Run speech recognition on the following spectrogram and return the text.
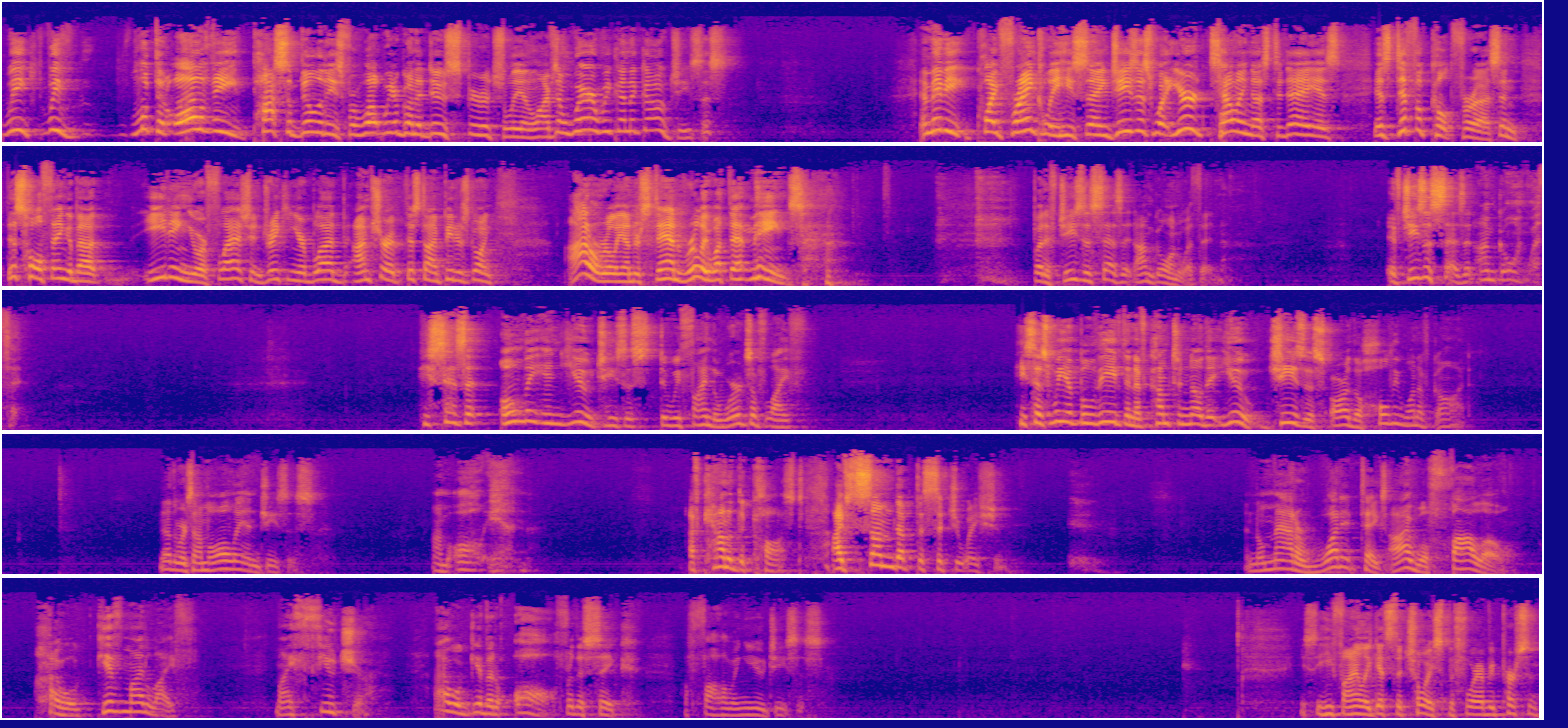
we, we've looked at all of the possibilities for what we're going to do spiritually in lives. And where are we going to go, Jesus? And maybe, quite frankly, he's saying, Jesus, what you're telling us today is, is difficult for us. And this whole thing about eating your flesh and drinking your blood, I'm sure at this time Peter's going, I don't really understand really what that means. but if Jesus says it, I'm going with it. If Jesus says it, I'm going with it. He says that only in you, Jesus, do we find the words of life. He says, We have believed and have come to know that you, Jesus, are the Holy One of God. In other words, I'm all in, Jesus. I'm all in. I've counted the cost, I've summed up the situation. And no matter what it takes, I will follow. I will give my life my future. I will give it all for the sake of following you, Jesus. You see, he finally gets the choice before every person.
